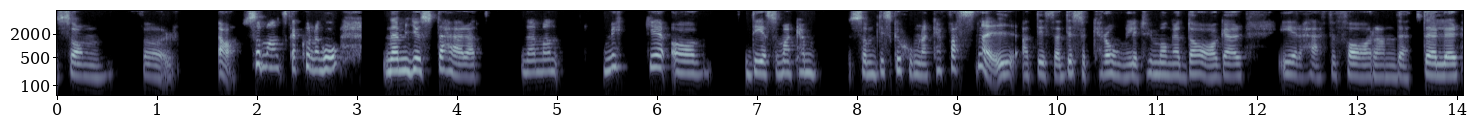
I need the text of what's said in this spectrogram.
som, för, ja, som man ska kunna gå. Nej, men just det här att när man, mycket av det som man kan som diskussionerna kan fastna i, att det är, så, det är så krångligt, hur många dagar är det här förfarandet, eller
